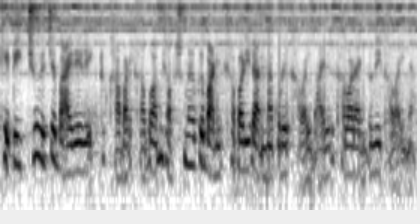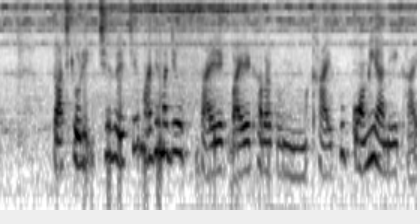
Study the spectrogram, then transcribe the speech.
খেতে ইচ্ছে হয়েছে বাইরের একটু খাবার খাব, আমি সবসময় ওকে বাড়ির খাবারই রান্না করে খাওয়াই, বাইরের খাবার একদমই খাওয়াই না। তো আজকে ওর ইচ্ছে হয়েছে। মাঝে মাঝে বাইরে বাইরে খাবার খায়, খুব কমই আমি খাই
